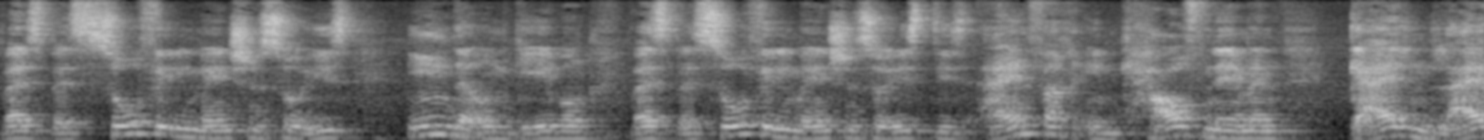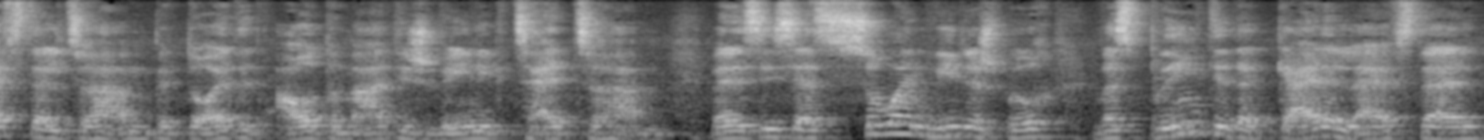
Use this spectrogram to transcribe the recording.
weil es bei so vielen Menschen so ist in der Umgebung, weil es bei so vielen Menschen so ist, die es einfach in Kauf nehmen, geilen Lifestyle zu haben, bedeutet automatisch wenig Zeit zu haben. Weil es ist ja so ein Widerspruch, was bringt dir der geile Lifestyle,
